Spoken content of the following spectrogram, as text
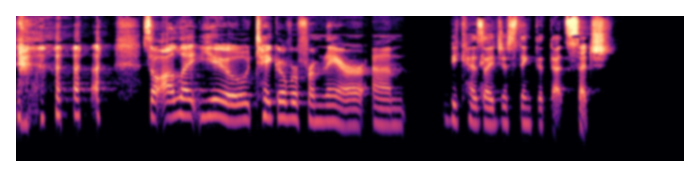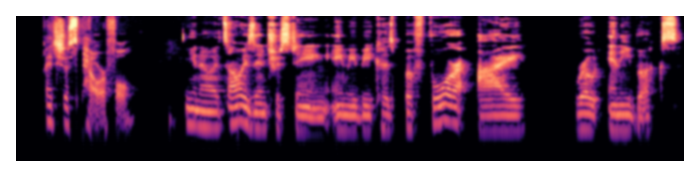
so I'll let you take over from there um, because I just think that that's such, it's just powerful. You know, it's always interesting, Amy, because before I wrote any books,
